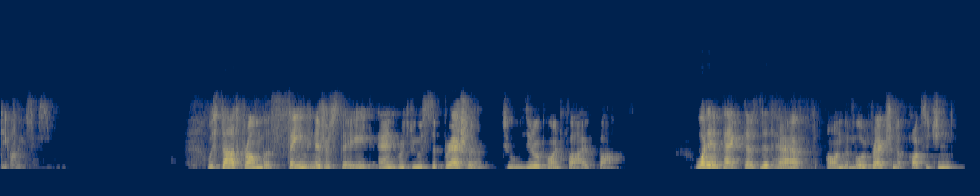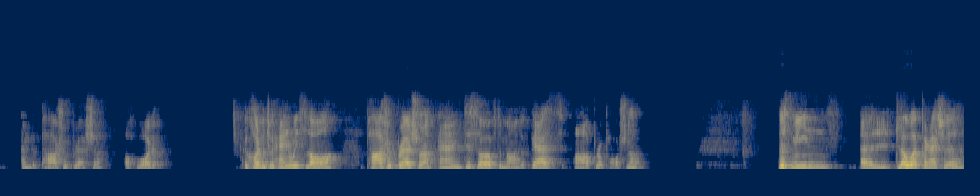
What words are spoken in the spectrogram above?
decreases. We start from the same initial state and reduce the pressure to 0.5 bar. What impact does this have on the mole fraction of oxygen and the partial pressure of water? According to Henry's law, partial pressure and dissolved amount of gas are proportional. This means a lower pressure,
